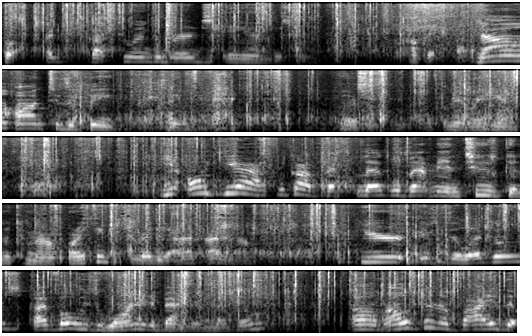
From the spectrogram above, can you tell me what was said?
But I got two Angry Birds and this one. Okay, now on to the big thing. Yes, open it right here. Yeah, oh yeah, I forgot ba Lego Batman 2 is gonna come out. Or I think it's already, I, I don't know. Here is the Legos. I've always wanted a Batman Lego. Um, I was gonna buy the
